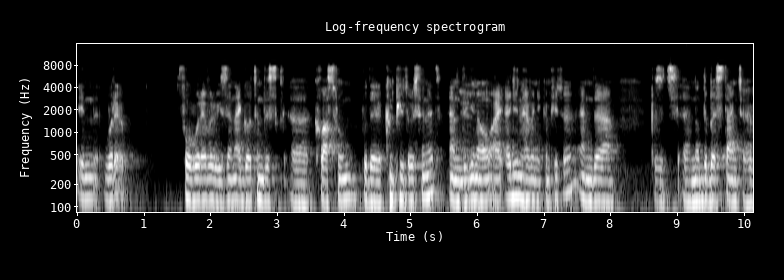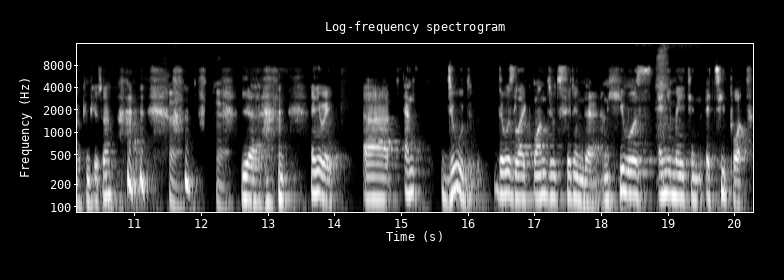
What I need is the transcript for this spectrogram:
in whatever for whatever reason, I got in this uh, classroom with the computers in it, and yeah. you know, I, I, didn't have any computer, and because uh, it's uh, not the best time to have a computer. yeah. yeah. anyway, uh, and dude, there was like one dude sitting there, and he was animating a teapot.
